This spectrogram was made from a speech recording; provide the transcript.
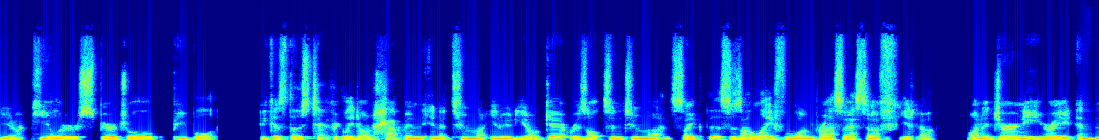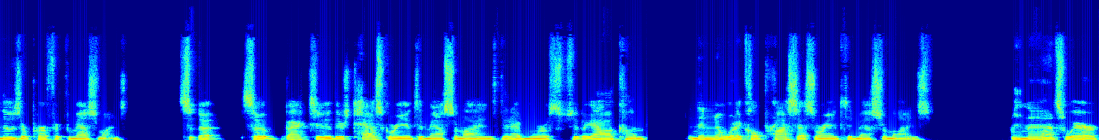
you know, healers, spiritual people, because those typically don't happen in a two month, you know, you don't get results in two months. Like this is a lifelong process of, you know, on a journey, right? And those are perfect for masterminds. So, so back to there's task oriented masterminds that have more specific outcome. And then what I call process oriented masterminds. And that's where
